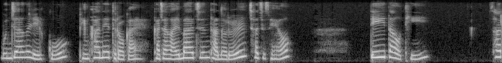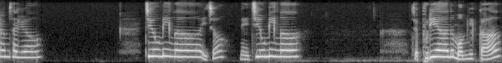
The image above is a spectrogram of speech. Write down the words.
문장을 읽고 빈칸에 들어갈 가장 알맞은 단어를 찾으세요. 第一道题 사람 살려 救命啊 이죠? 네, 救命啊 자, 불이야는 뭡니까?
